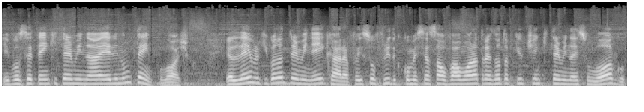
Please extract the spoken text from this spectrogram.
E você tem que terminar ele num tempo, lógico. Eu lembro que quando eu terminei, cara, foi sofrido que eu comecei a salvar uma hora atrás da outra porque eu tinha que terminar isso logo.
